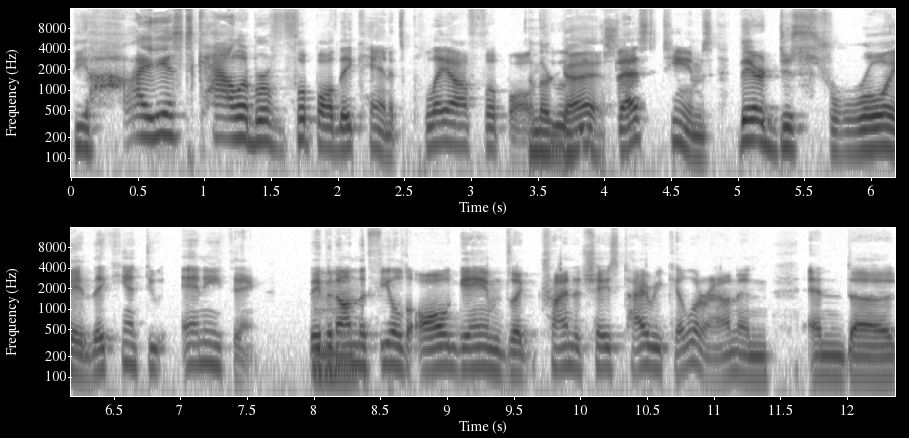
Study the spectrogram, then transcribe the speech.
the highest caliber of football they can. It's playoff football. And they're Two of the best teams. They're destroyed. They can't do anything. They've been Mhm. on the field all game, like trying to chase Tyreek Hill around and and uh,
